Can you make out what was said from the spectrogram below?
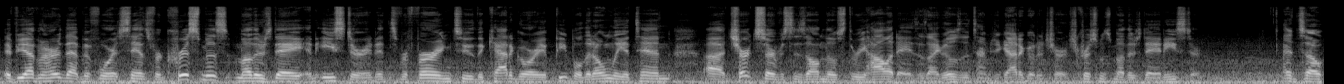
if you haven't heard that before, it stands for Christmas, Mother's Day, and Easter. And it's referring to the category of people that only attend uh, church services on those three holidays. It's like those are the times you got to go to church Christmas, Mother's Day, and Easter. And so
